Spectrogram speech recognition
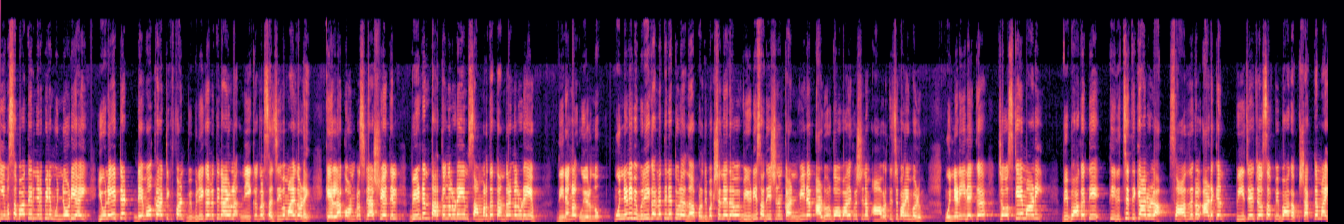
നിയമസഭാ തെരഞ്ഞെടുപ്പിന് മുന്നോടിയായി യുണൈറ്റഡ് ഡെമോക്രാറ്റിക് ഫണ്ട് വിപുലീകരണത്തിനായുള്ള നീക്കങ്ങൾ സജീവമായതോടെ കേരള കോൺഗ്രസ് രാഷ്ട്രീയത്തിൽ വീണ്ടും തർക്കങ്ങളുടെയും സമ്മർദ്ദ തന്ത്രങ്ങളുടെയും ദിനങ്ങൾ ഉയർന്നു. മുന്നണി വിപുലീകരണത്തിനെ തുടർന്ന് പ്രതിപക്ഷ നേതാവ് വി ഡി സതീശനും കൺവീനർ അടൂർ ഗോപാലകൃഷ്ണനും ആവർത്തിച്ചു പറയുമ്പോഴും മുന്നണിയിലേക്ക് ജോസ് കെ മാണി വിഭാഗത്തെ തിരിച്ചെത്തിക്കാനുള്ള സാധ്യതകൾ അടയ്ക്കാൻ പി ജെ ജോസഫ് വിഭാഗം ശക്തമായി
